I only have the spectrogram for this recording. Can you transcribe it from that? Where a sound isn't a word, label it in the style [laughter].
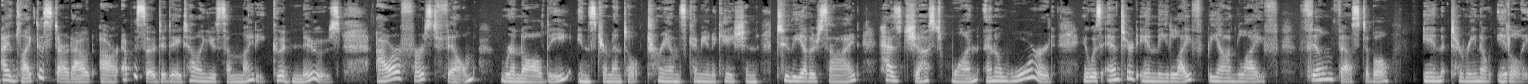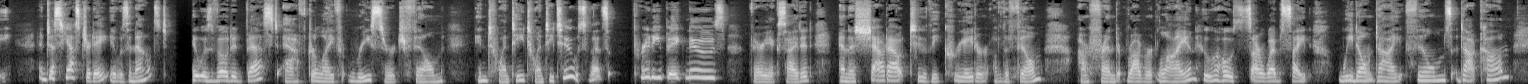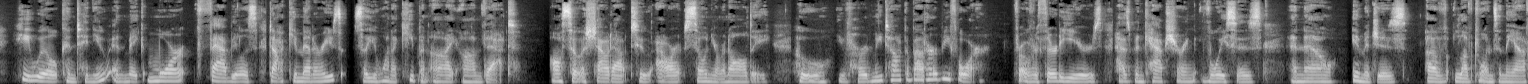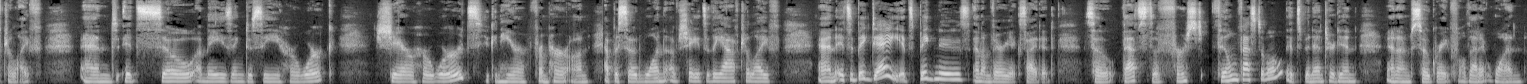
I'd like to start out our episode today telling you some mighty good news. Our first film, Rinaldi Instrumental Transcommunication to the Other Side, has just won an award. It was entered in the Life Beyond Life Film Festival in Torino, Italy. And just yesterday, it was announced it was voted Best Afterlife Research Film in 2022. So that's pretty big news. Very excited. And a shout out to the creator of the film, our friend Robert Lyon, who hosts our website, we don't die films.com. He will continue and make more fabulous documentaries. So you want to keep an eye on that. Also, a shout out to our Sonia Rinaldi, who you've heard me talk about her before. For over 30 years, has been capturing voices and now images of loved ones in the afterlife. And it's so amazing to see her work, share her words. You can hear from her on episode one of Shades of the Afterlife. And it's a big day, it's big news, and I'm very excited. So that's the first film festival it's been entered in, and I'm so grateful that it won.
